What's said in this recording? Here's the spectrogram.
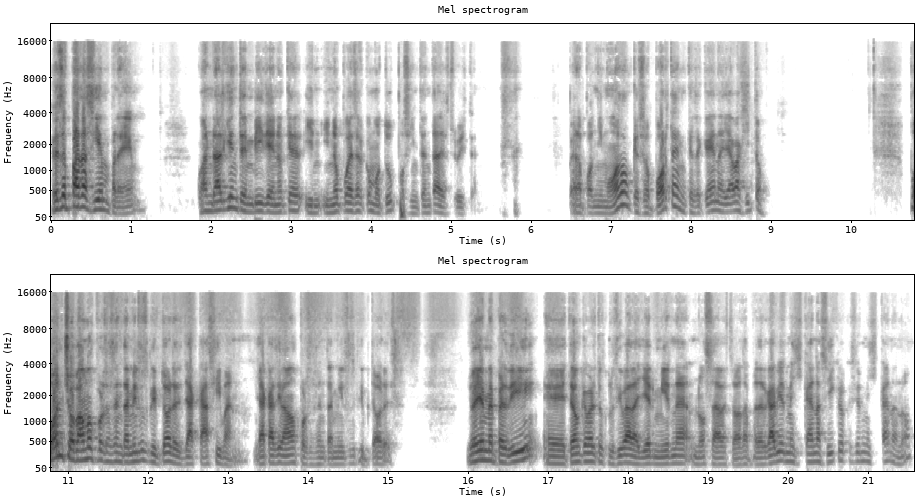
Eso pasa siempre, ¿eh? Cuando alguien te envidia y no, y no puede ser como tú, pues intenta destruirte. Pero pues ni modo, que soporten, que se queden allá abajito. Poncho, vamos por 60 mil suscriptores. Ya casi van. Ya casi vamos por 60 mil suscriptores. Yo ayer me perdí. Eh, tengo que ver tu exclusiva de ayer, Mirna. No sabes, te vas a perder. Gaby es mexicana, sí, creo que sí es mexicana, ¿no?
